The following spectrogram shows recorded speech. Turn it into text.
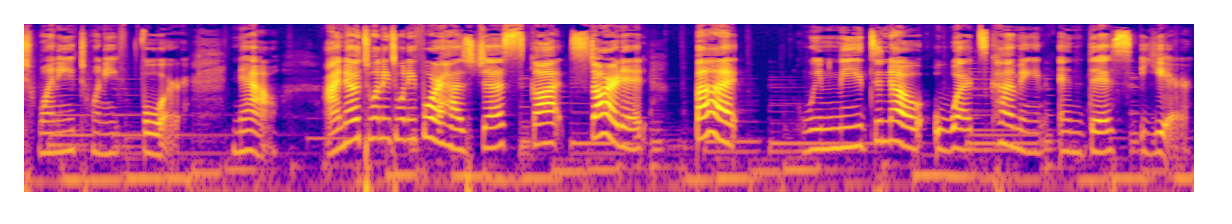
2024. Now, I know 2024 has just got started, but we need to know what's coming in this year.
